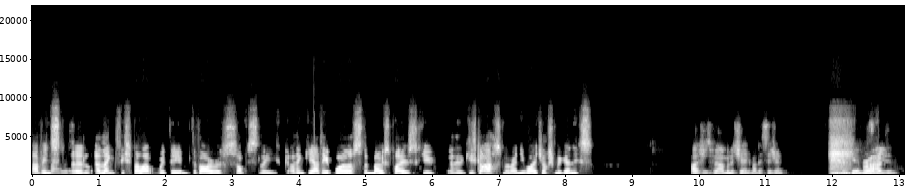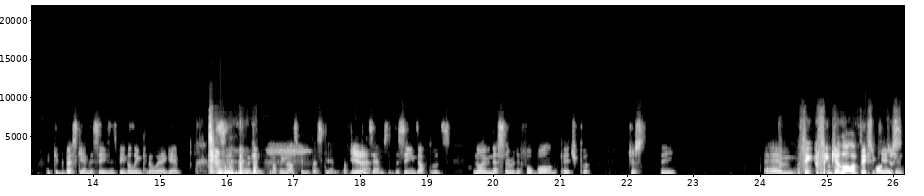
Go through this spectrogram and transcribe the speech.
having a, a, lengthy spell out with the the virus. Obviously, I think he had it worse than most players. You, I think he's got asthma anyway. Josh. Actually, I'm going to change my decision. The game of the season, the, the best game of the season has been the Lincoln away game. I think that's been the best game. I think yeah. in terms of the scenes afterwards, not even necessarily the football on the pitch, but just the. Um, I think I think a lot of this occasion. one just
